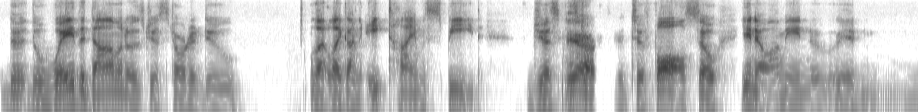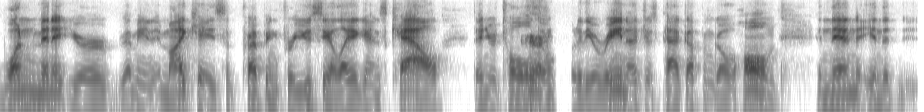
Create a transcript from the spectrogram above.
the, the way the dominoes just started to, like on eight times speed, just yeah. started to fall. So, you know, I mean, uh, it, one minute you're, I mean, in my case, prepping for UCLA against Cal, then you're told yeah. don't go to the arena, just pack up and go home. And then in the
